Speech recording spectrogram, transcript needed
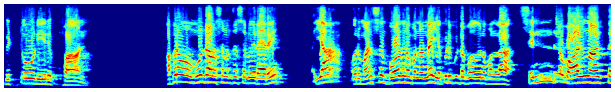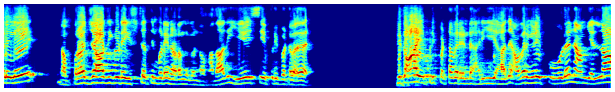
விட்டோடி இருப்பான் அப்புறம் மூன்றாம் வசனத்தை சொல்லுகிறாரு ஐயா ஒரு மனுஷன் போதனை பண்ணணும்னா எப்படிப்பட்ட போதனை பண்ணலாம்? சென்ற வாழ்நாட்களிலே நாம் புறஜாதிகளுடைய இஷ்டத்தின்படி நடந்து கொண்டோம். அதாவது இயேசு எப்படிப்பட்டவர்? பிதா எப்படிப்பட்டவர் என்று அறியாது. அவர்களைப் போல நாம் எல்லா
